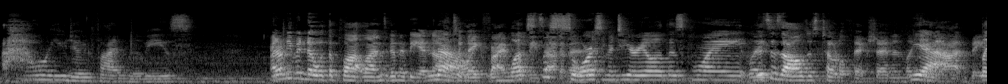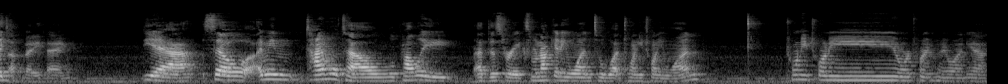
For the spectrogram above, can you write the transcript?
how are you doing five movies? I don't even know what the plot line's going to be enough to make five What's movies the out of source material at this point? Like, this is all just total fiction and like Yeah, not based like- off of anything. yeah. So I mean, time will tell. We'll probably at this rate, because we're not getting one to what twenty twenty one. 2020 or 2021, yeah.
